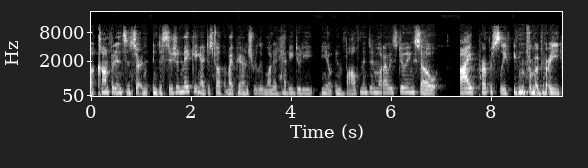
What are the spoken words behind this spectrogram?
a confidence in certain in decision making. I just felt that my parents really wanted heavy duty, you know, involvement in what I was doing. So I purposely, even from a very,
